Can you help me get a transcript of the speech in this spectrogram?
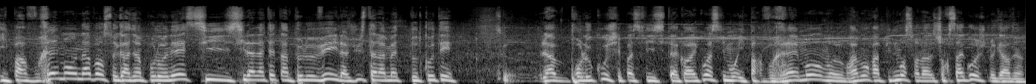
il part vraiment en avance le gardien polonais. Si- S'il a la tête un peu levée, il a juste à la mettre de l'autre côté. Là, pour le coup, je sais pas si, si tu es d'accord avec moi, Simon, il part vraiment, euh, vraiment rapidement sur, la, sur sa gauche, le gardien.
